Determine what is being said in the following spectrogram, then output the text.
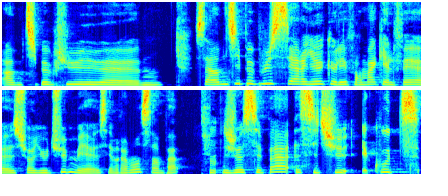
un petit peu plus euh, c'est un petit peu plus sérieux que les formats qu'elle fait euh, sur YouTube, mais euh, c'est vraiment sympa. Je sais pas si tu écoutes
